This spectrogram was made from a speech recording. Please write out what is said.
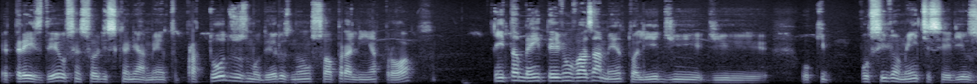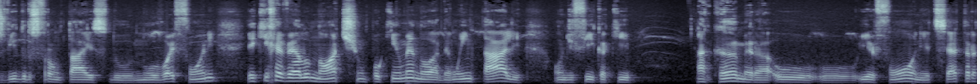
é 3D, o sensor de escaneamento para todos os modelos, não só para a linha Pro. E também teve um vazamento ali de, de o que possivelmente seria os vidros frontais do novo iPhone e que revela o notch um pouquinho menor, né? um entalhe onde fica aqui a câmera, o, o, earphone, etc.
